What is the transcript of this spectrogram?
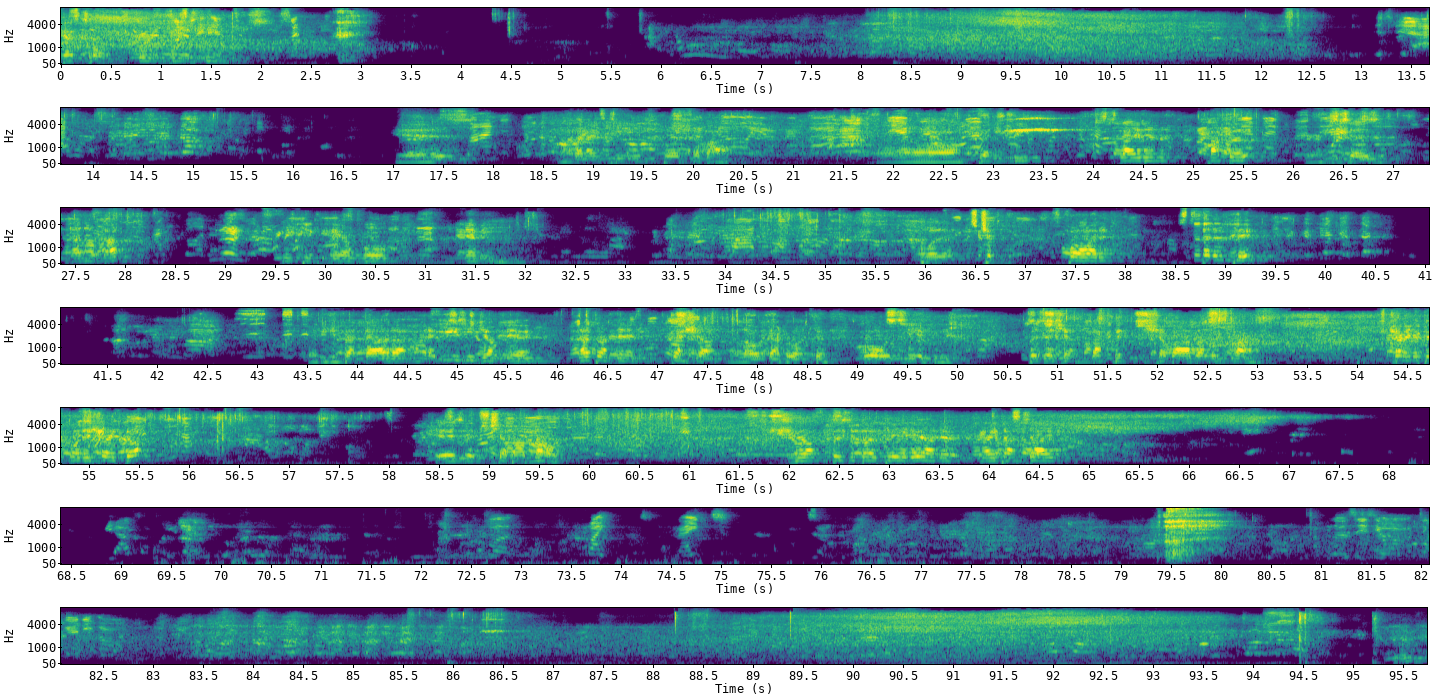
Gets a straight into his team. Yes. Number 19 for Shabab. Uh, 23. Slide in tackle. Referee says none of that. Free kick here for Nemy. Ball chip forward. Still in play. But the defender had, a, had an easy job there, not under any pressure, allowing that run to go safely. Possession back with Shabab Al Islam. Trying to pick out the striker. Here's it, Shabab now. Strong physical play there on the right hand side.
